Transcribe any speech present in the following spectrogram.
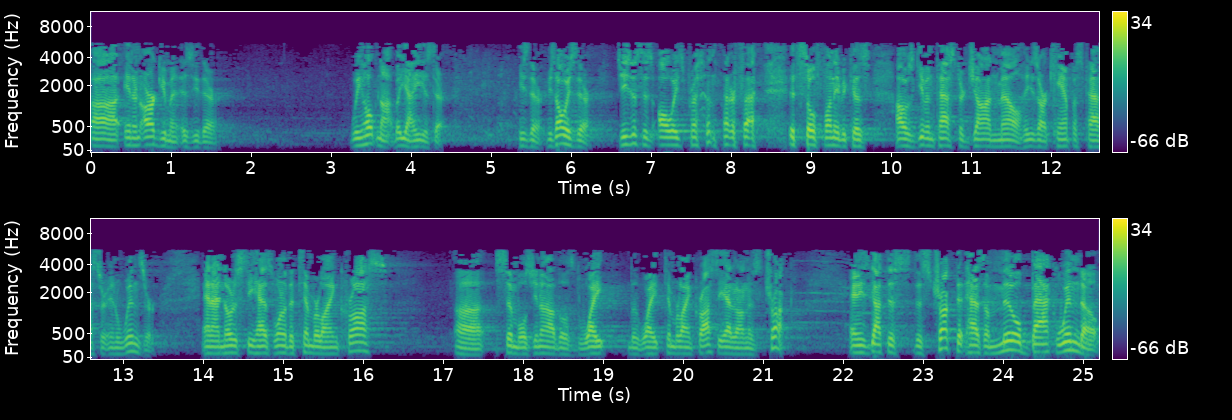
uh, in an argument, is He there? We hope not, but yeah, he is there. He's there. He's always there. Jesus is always present. Matter of fact, it's so funny because I was given Pastor John Mell. He's our campus pastor in Windsor. And I noticed he has one of the Timberline cross, uh, symbols. You know how those white, the white Timberline cross, he had it on his truck. And he's got this, this truck that has a middle back window.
